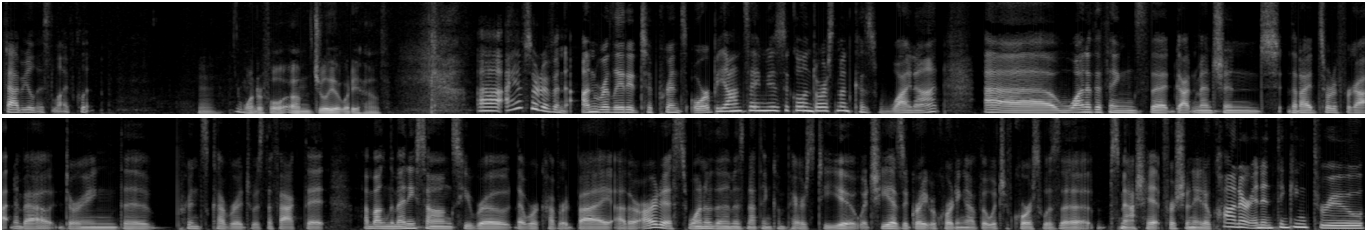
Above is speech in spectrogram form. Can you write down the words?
fabulous live clip. Wonderful. Um, Julia, what do you have? Uh, I have sort of an unrelated to Prince or Beyonce musical endorsement because why not? Uh, one of the things that got mentioned that I'd sort of forgotten about during the Prince coverage was the fact that among the many songs he wrote that were covered by other artists, one of them is Nothing Compares to You, which he has a great recording of, but which of course was a smash hit for Sinead O'Connor. And in thinking through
